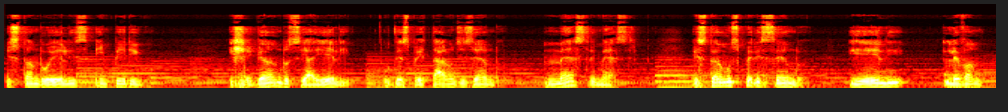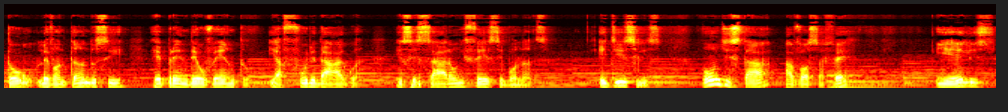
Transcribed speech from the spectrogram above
estando eles em perigo. E chegando-se a ele, o despertaram, dizendo: Mestre, mestre, estamos perecendo. E ele levantou, levantando-se, repreendeu o vento e a fúria da água, e cessaram e fez-se bonança. E disse-lhes: Onde está a vossa fé? E eles,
